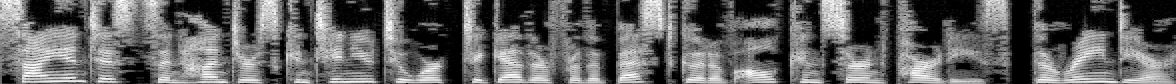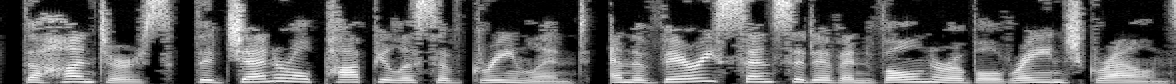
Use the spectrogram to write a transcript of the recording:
Scientists and hunters continue to work together for the best good of all concerned parties, the reindeer, the hunters, the general populace of Greenland, and the very sensitive and vulnerable range grounds,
